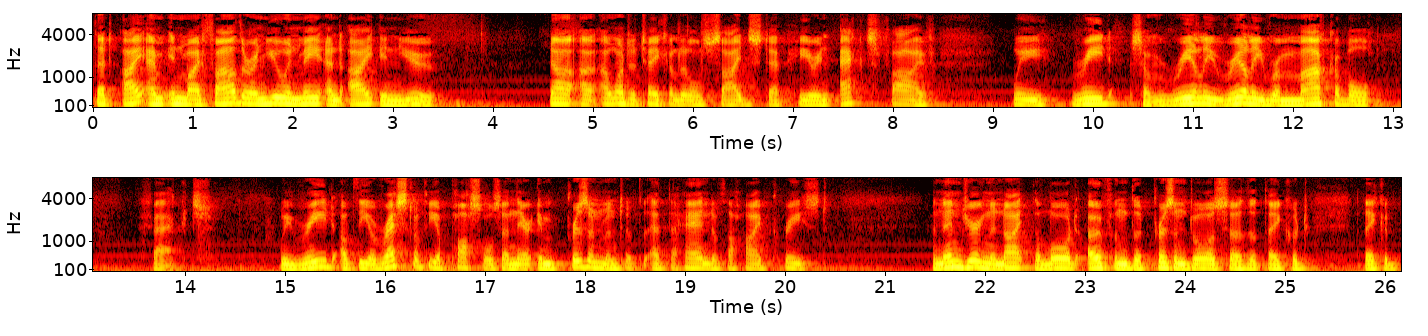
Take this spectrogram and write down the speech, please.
that I am in my Father, and you in me, and I in you. Now, I, I want to take a little sidestep here. In Acts 5, we read some really, really remarkable facts we read of the arrest of the apostles and their imprisonment at the hand of the high priest. And then during the night, the Lord opened the prison doors so that they could, they could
